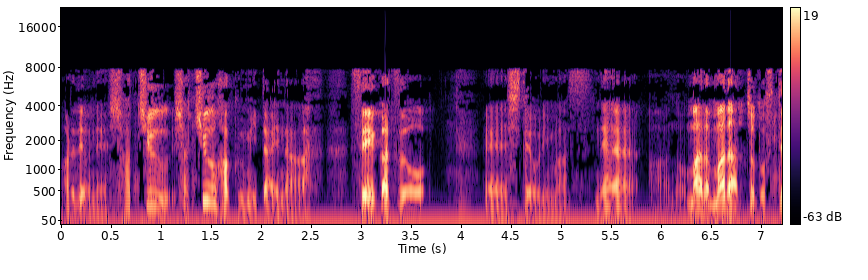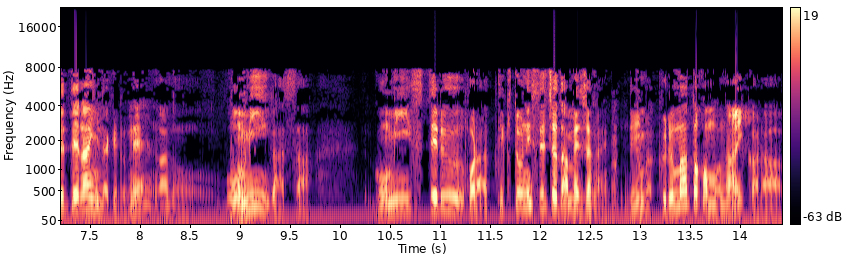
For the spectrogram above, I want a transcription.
あれだよね、車中、車中泊みたいな 生活を、えー、しておりますね。あの、まだまだちょっと捨ててないんだけどね、あの、ゴミがさ、ゴミ捨てる、ほら、適当に捨てちゃダメじゃないで、今車とかもないから、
